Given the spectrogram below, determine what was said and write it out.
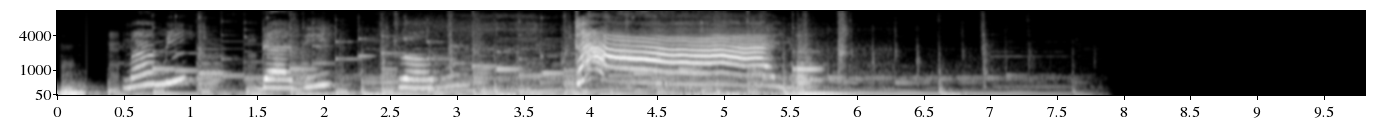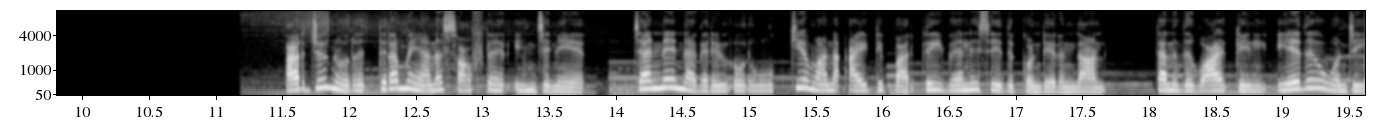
Mommy, Daddy, drawing. Time! அர்ஜுன் ஒரு திறமையான சாஃப்ட்வேர் இன்ஜினியர் சென்னை நகரில் ஒரு முக்கியமான ஐடி பார்க்கில் வேலை செய்து கொண்டிருந்தான் தனது வாழ்க்கையில் ஏதோ ஒன்றை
